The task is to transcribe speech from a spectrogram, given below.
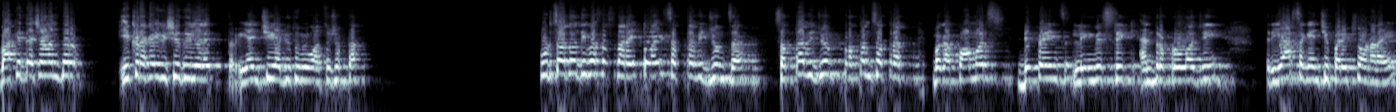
बाकी त्याच्यानंतर इकडे काही विषय दिलेले आहेत तर यांची यादी तुम्ही वाचू शकता. पुढचा जो दिवस असणार आहे तो आहे सत्तावीस जूनचा. सत्तावीस जून प्रथम सत्रात बघा कॉमर्स डिफेन्स लिंग्विस्टिक अँथ्रोप्रोलॉजी तर या सगळ्यांची परीक्षा होणार आहे.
